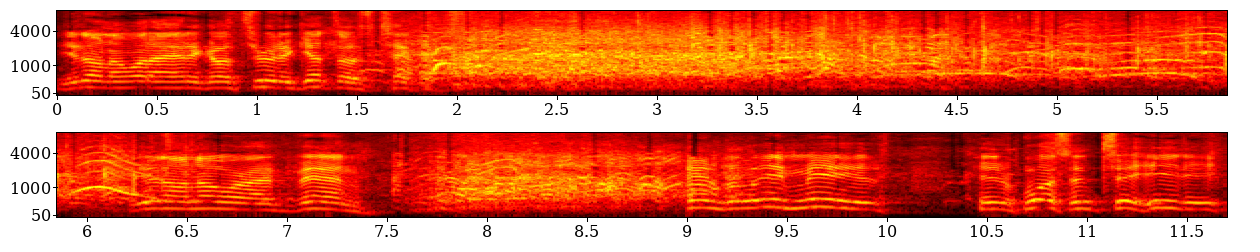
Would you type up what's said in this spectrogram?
You don't know what I had to go through to get those tickets. You don't know where I've been. And believe me, it, it wasn't Tahiti.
